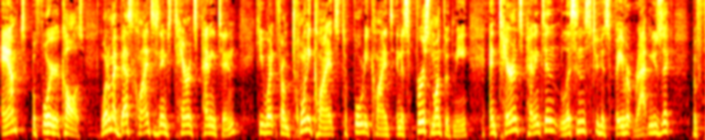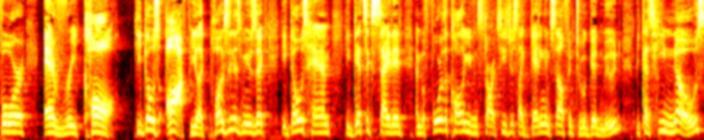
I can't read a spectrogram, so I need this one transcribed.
amped before your calls. One of my best clients, his name's Terrence Pennington. He went from 20 clients to 40 clients in his first month with me. And Terrence Pennington listens to his favorite rap music before every call. He goes off. He like plugs in his music. He goes ham. He gets excited. And before the call even starts, he's just like getting himself into a good mood because he knows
